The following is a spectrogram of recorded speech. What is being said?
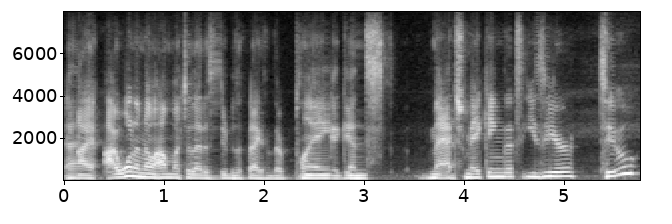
and I I want to know how much of that is due to the fact that they're playing against matchmaking that's easier too.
